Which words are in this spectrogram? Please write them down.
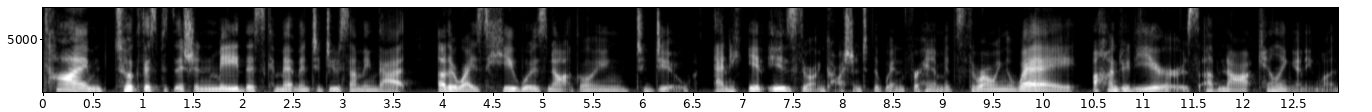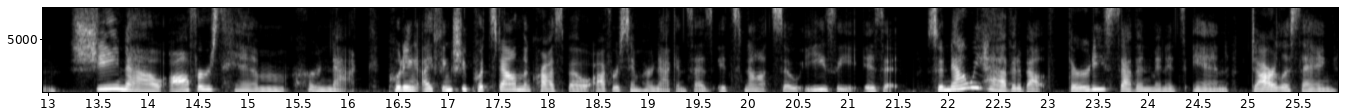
time, took this position, made this commitment to do something that otherwise he was not going to do. And it is throwing caution to the wind for him. It's throwing away a hundred years of not killing anyone. She now offers him her neck, putting, I think she puts down the crossbow, offers him her neck, and says, It's not so easy, is it? So now we have at about 37 minutes in, Darla saying,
